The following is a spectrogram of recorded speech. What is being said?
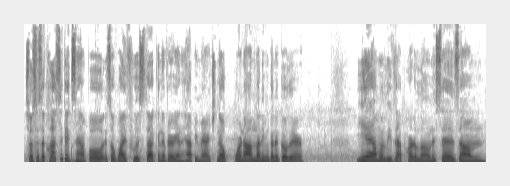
so this is a classic example is a wife who is stuck in a very unhappy marriage. Nope, we're not. I'm not even gonna go there. Yeah, I'm gonna leave that part alone. It says, um,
